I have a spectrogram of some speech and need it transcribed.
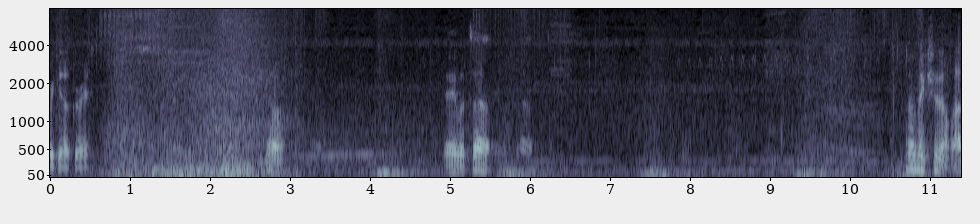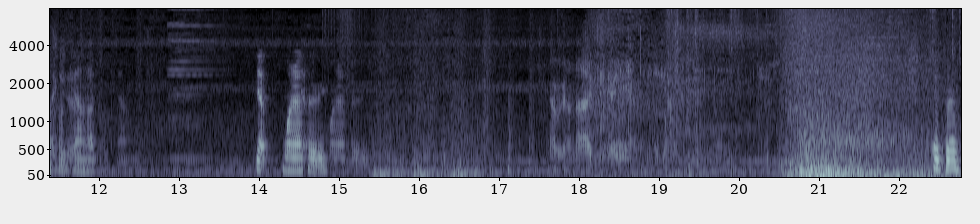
We go, great. Oh, Hey, what's up? I want to make sure that last one counts. Yep, 1 out of 30. There we go. Now I can hear you. Hey, Prince.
